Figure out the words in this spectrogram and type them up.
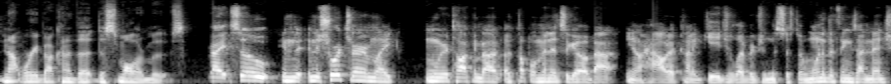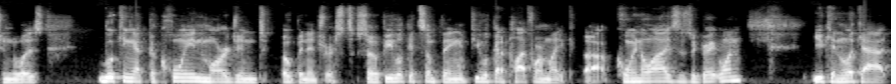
not worry about kind of the the smaller moves? Right. So in the in the short term, like when we were talking about a couple minutes ago about you know how to kind of gauge leverage in the system, one of the things I mentioned was looking at the coin margined open interest. So if you look at something, if you look at a platform like uh, Coinalyze is a great one, you can look at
